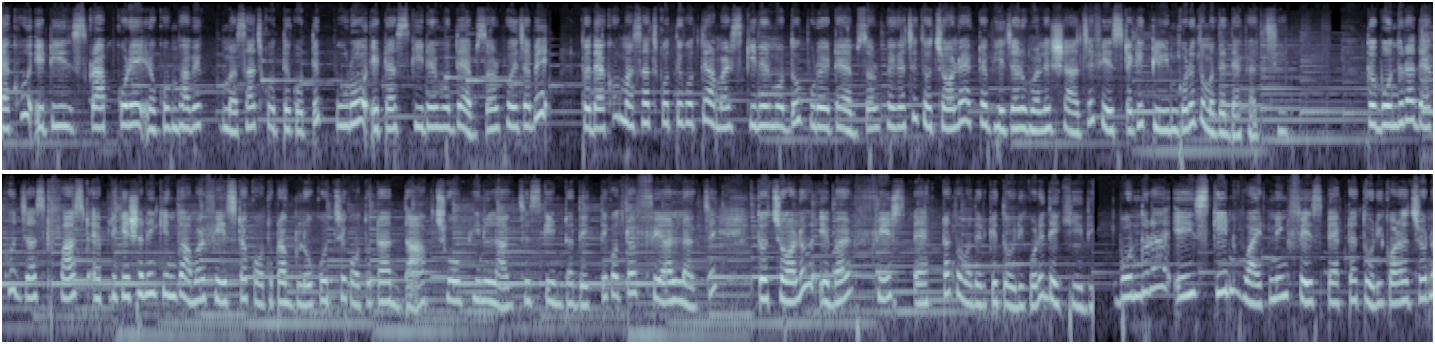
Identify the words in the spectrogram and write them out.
দেখো এটি স্ক্রাব করে এরকমভাবে মাসাজ করতে করতে পুরো এটা স্কিনের মধ্যে অ্যাবজর্ব হয়ে যাবে। তো দেখো মাসাজ করতে করতে আমার স্কিনের মধ্যেও পুরো এটা অ্যাবজর্ব হয়ে গেছে। তো চলো একটা ভেজা রুমালের সাহায্যে ফেসটাকে ক্লিন করে তোমাদের দেখাচ্ছি। তো বন্ধুরা দেখো জাস্ট ফার্স্ট অ্যাপ্লিকেশনেই কিন্তু আমার ফেসটা কতটা গ্লো করছে, কতটা দাগ ছোপহীন লাগছে স্কিনটা দেখতে, কতটা ফেয়ার লাগছে। তো চলো এবার ফেস প্যাকটা তোমাদেরকে তৈরি করে দেখিয়ে দিই। বন্ধুরা, এই স্কিন হোয়াইটনিং ফেস প্যাকটা তৈরি করার জন্য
